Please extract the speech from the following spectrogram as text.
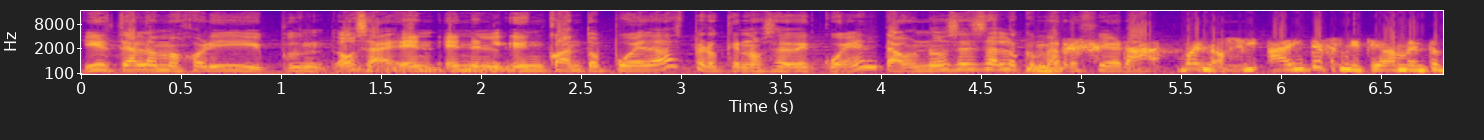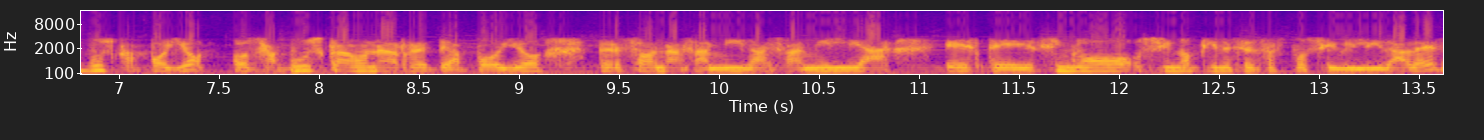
irte a lo mejor y, pues, o sea, en, en, el, en cuanto puedas, pero que no se dé cuenta, o no sé es a lo que me refiero. Ah, bueno, sí, ahí definitivamente busca apoyo, o sea, busca una red de apoyo, personas, amigas, familia, este, si no, si no tienes esas posibilidades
